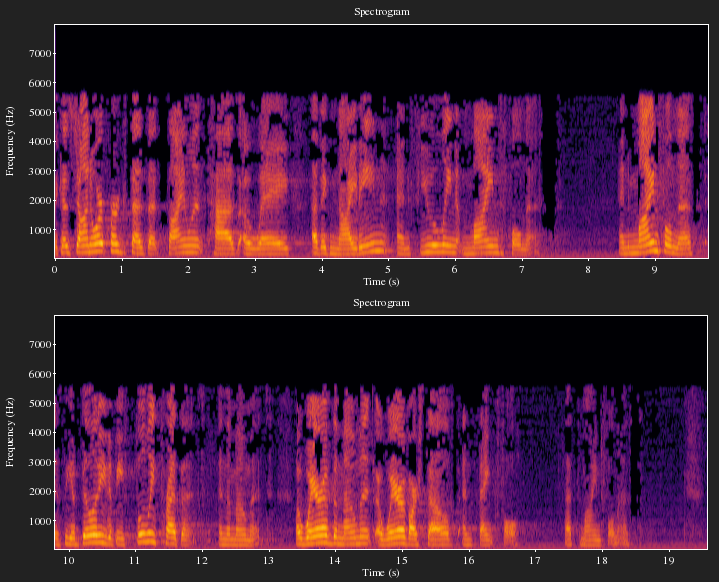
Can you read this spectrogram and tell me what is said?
Because John Ortberg says that silence has a way of igniting and fueling mindfulness. And mindfulness is the ability to be fully present in the moment, aware of the moment, aware of ourselves, and thankful. That's mindfulness.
